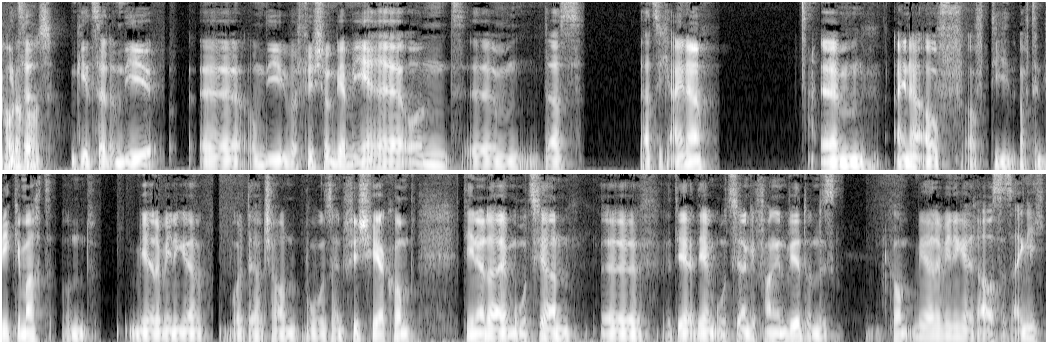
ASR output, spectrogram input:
Hau geht's halt, geht's halt um die, äh, um die Überfischung der Meere und ähm, das, da hat sich einer, ähm, einer auf, auf, die, auf den Weg gemacht und mehr oder weniger wollte halt schauen, wo sein Fisch herkommt, den er da im Ozean, äh, der, der im Ozean gefangen wird und es kommt mehr oder weniger raus, dass eigentlich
